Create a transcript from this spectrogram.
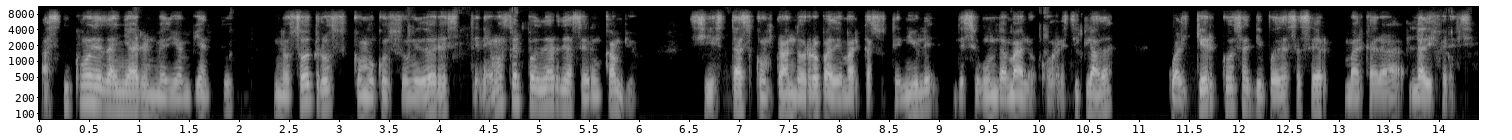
así como de dañar el medio ambiente, nosotros como consumidores tenemos el poder de hacer un cambio. Si estás comprando ropa de marca sostenible, de segunda mano o reciclada, cualquier cosa que puedas hacer marcará la diferencia.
